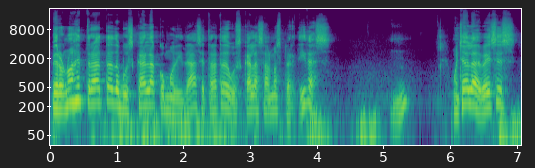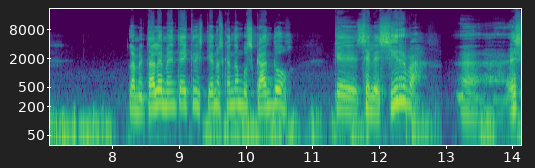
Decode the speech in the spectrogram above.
Pero no se trata de buscar la comodidad, se trata de buscar las almas perdidas. ¿Mm? Muchas de las veces, lamentablemente, hay cristianos que andan buscando que se les sirva. Ah, es,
